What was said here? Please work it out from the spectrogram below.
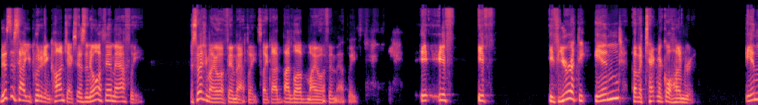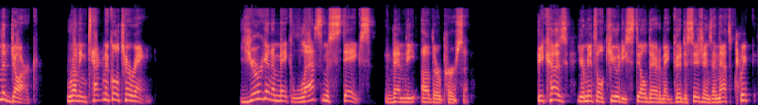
This is how you put it in context as an OFM athlete, especially my OFM athletes. Like I, I love my OFM athletes. If if if you're at the end of a technical hundred in the dark, running technical terrain, you're going to make less mistakes than the other person because your mental acuity is still there to make good decisions. And that's quick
